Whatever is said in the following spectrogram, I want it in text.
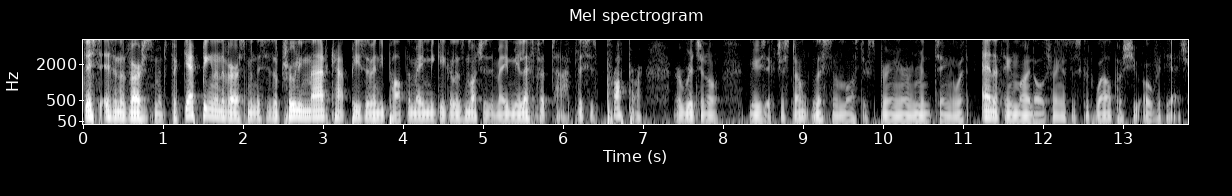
This is an advertisement. Forget being an advertisement. This is a truly madcap piece of indie pop that made me giggle as much as it made me lift foot tap. This is proper original music. Just don't listen whilst experimenting with anything mind altering, as this could well push you over the edge.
